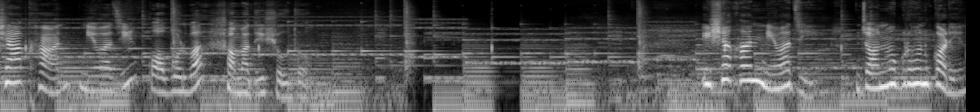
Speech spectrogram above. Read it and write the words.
শাহ খান, নেওয়াজির কবর বা সমাধিসৌধ। ঈশা খান নেওয়াজি জন্মগ্রহণ করেন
